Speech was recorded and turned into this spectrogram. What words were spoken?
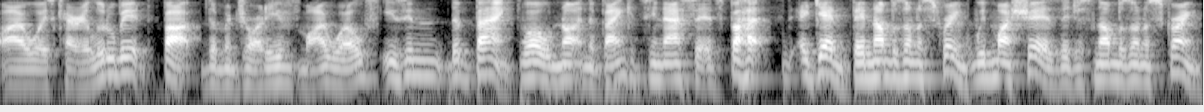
I always carry a little bit, but the majority of my wealth is in the bank. Well, not in the bank, it's in assets, but again, they're numbers on a screen. With my shares, they're just numbers on a screen.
